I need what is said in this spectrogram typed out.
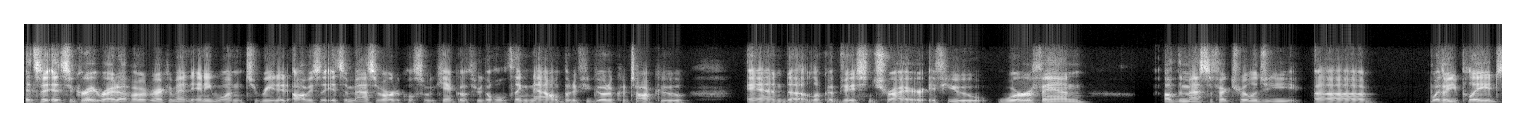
it's a it's a great write up. I would recommend anyone to read it. Obviously, it's a massive article, so we can't go through the whole thing now. But if you go to Kotaku and uh, look up Jason Schreier, if you were a fan of the Mass Effect trilogy, uh, whether you played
